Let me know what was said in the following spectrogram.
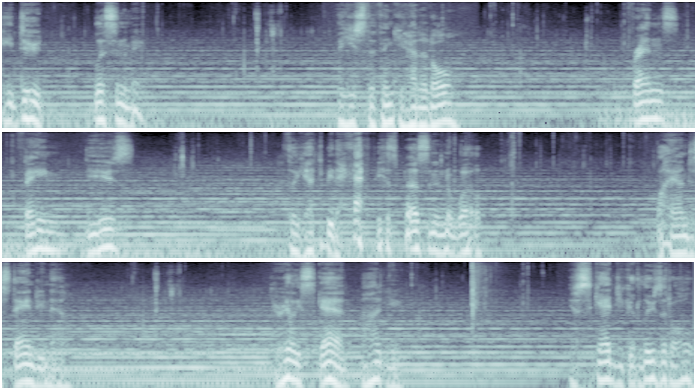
Hey, dude, listen to me. I used to think you had it all friends, fame, views. I thought you had to be the happiest person in the world. Well, I understand you now. You're really scared, aren't you? You're scared you could lose it all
